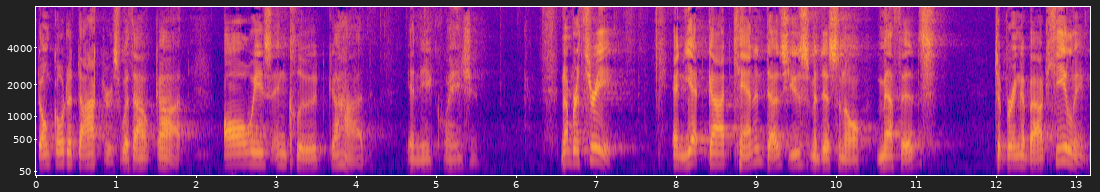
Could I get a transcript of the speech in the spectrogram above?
Don't go to doctors without God. Always include God in the equation. Number three, and yet God can and does use medicinal methods to bring about healing.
